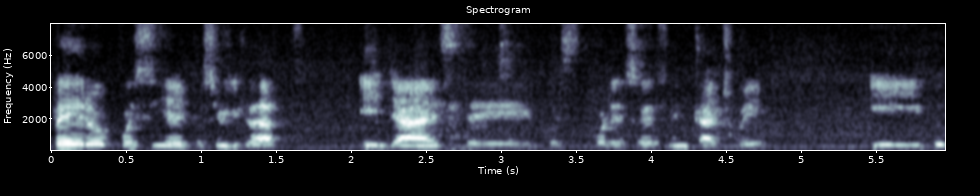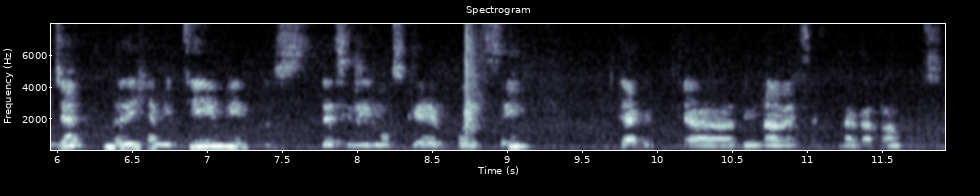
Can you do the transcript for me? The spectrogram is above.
pero pues sí hay posibilidad y ya este, pues por eso es en catchweight y pues ya le dije a mi team y pues decidimos que pues sí, ya que ah, de una vez la agarramos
